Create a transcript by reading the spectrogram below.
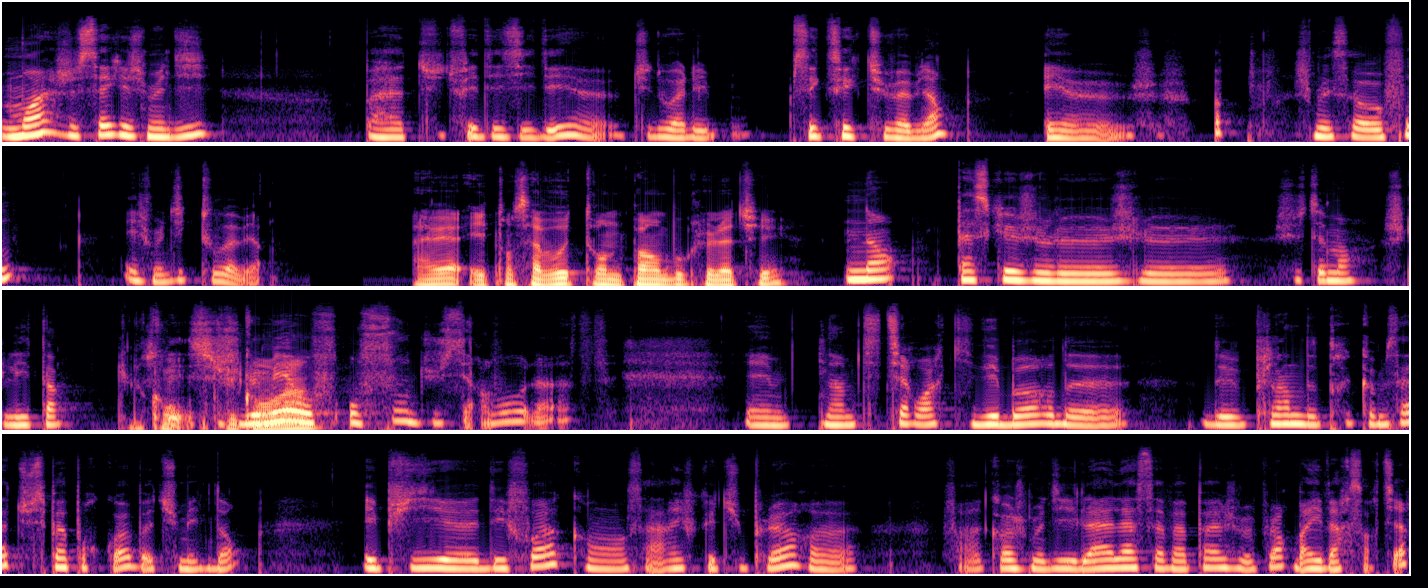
Moi, je sais que je me dis, bah, tu te fais des idées, euh, tu dois aller, c'est que c'est que tu vas bien, et euh, je, hop, je mets ça au fond, et je me dis que tout va bien. Ah ouais, et ton cerveau ne tourne pas en boucle là-dessus? Non, parce que je le, je le justement, je l'éteins. Tu le, Je, con- tu je le mets au, fond du cerveau là. Il y a un, petit tiroir qui déborde euh, de plein de trucs comme ça. Tu sais pas pourquoi, bah tu mets dedans. Et puis euh, des fois, quand ça arrive que tu pleures, enfin quand je me dis là là ça va pas, je veux pleurer, bah il va ressortir.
